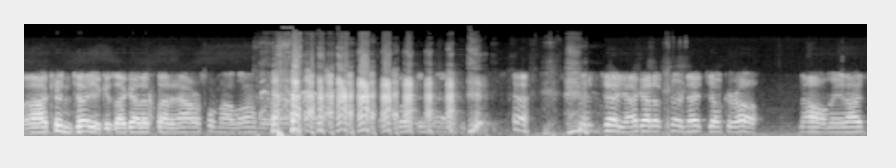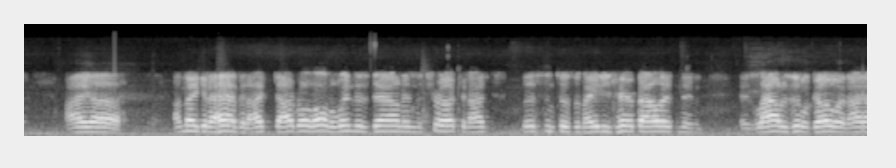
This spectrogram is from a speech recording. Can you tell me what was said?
Well, I couldn't tell you because I got up about an hour before my alarm went off. couldn't tell you. I got up turning that joker off no, man, I, I, uh, I make it a habit. I, I roll all the windows down in the truck and I listen to some '80s hair ballad and, and as loud as it'll go. And I,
